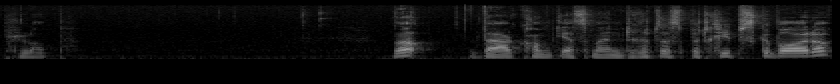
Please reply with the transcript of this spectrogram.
Plopp. So, da kommt jetzt mein drittes Betriebsgebäude.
